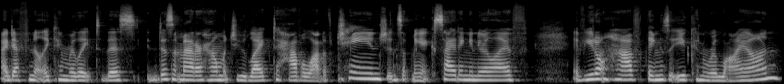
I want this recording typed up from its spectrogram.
I definitely can relate to this. It doesn't matter how much you like to have a lot of change and something exciting in your life. If you don't have things that you can rely on,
